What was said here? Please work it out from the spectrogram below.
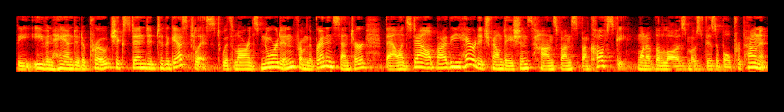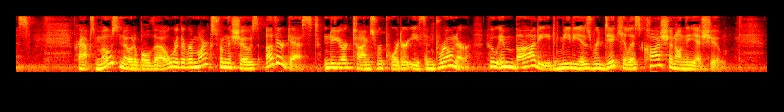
The even handed approach extended to the guest list, with Lawrence Norden from the Brennan Center balanced out by the Heritage Foundation's Hans von Spakovsky, one of the law's most visible proponents. Perhaps most notable, though, were the remarks from the show's other guest, New York Times reporter Ethan Bronner, who embodied media's ridiculous caution on the issue.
